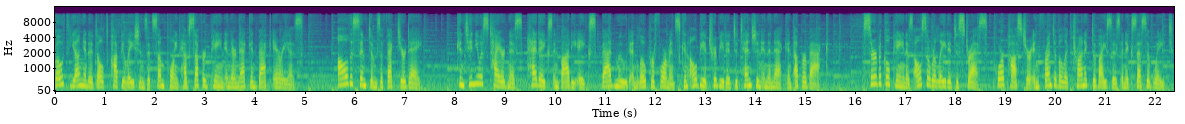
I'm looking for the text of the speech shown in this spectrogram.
Both young and adult populations at some point have suffered pain in their neck and back areas. All the symptoms affect your day. Continuous tiredness, headaches and body aches, bad mood and low performance can all be attributed to tension in the neck and upper back. Cervical pain is also related to stress, poor posture in front of electronic devices and excessive weight.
